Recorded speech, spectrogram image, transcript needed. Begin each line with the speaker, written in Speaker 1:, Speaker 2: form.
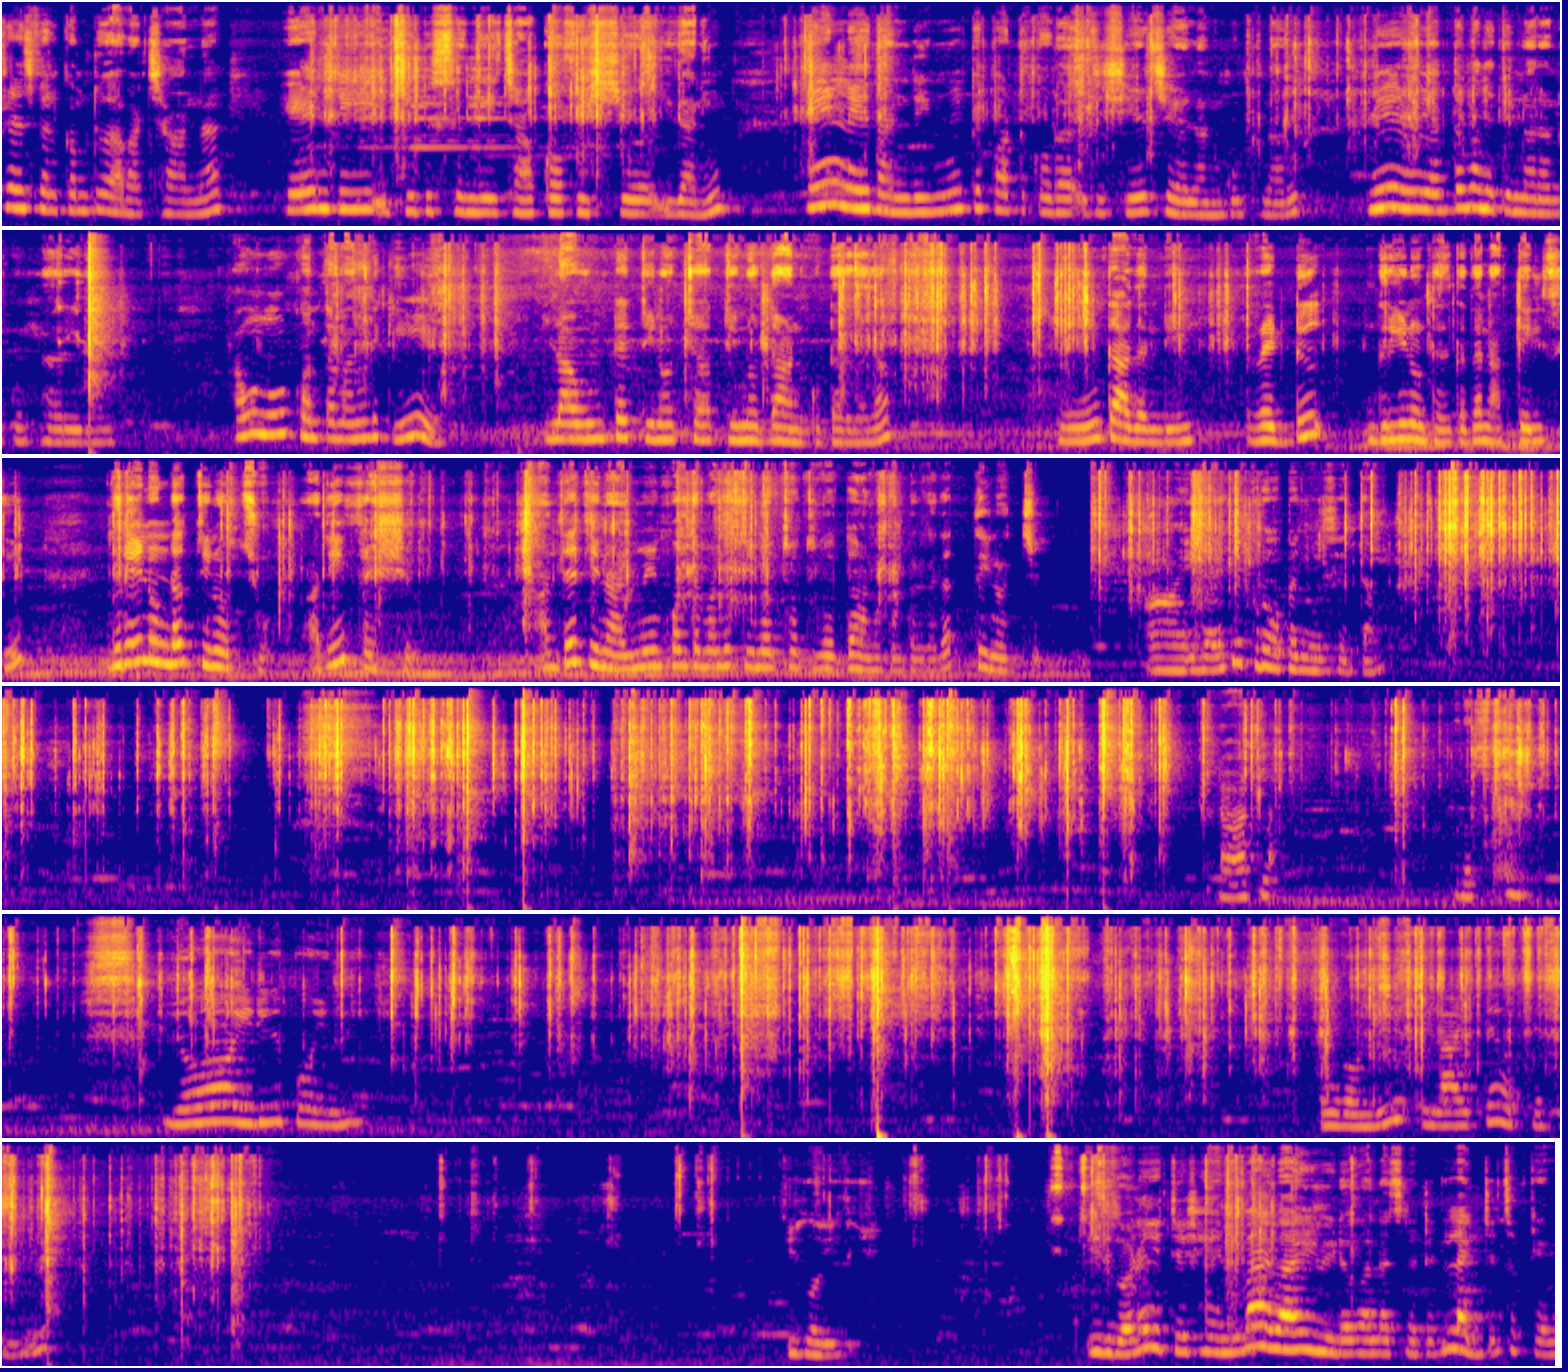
Speaker 1: Friends welcome to our channel. ఏంటి చూపిస్తుంది choco fish ఇదని? ఏం లేదండి మీతో పాటు కూడా ఇది షేర్ చేయాలనుకుంటున్నారు మీరు ఎంతమంది తిన్నారనుకుంటున్నారు ఇది? అవును కొంతమందికి ఇలా ఉంటే తినొచ్చా తినొద్దా అనుకుంటారు కదా? ఏం కాదండి రెడ్ గ్రీన్ ఉంటుంది కదా నాకు తెలిసి. గ్రీన్ ఉండదు తినొచ్చు. అది ఫ్రెష్. అంతే తినాలి. మేము కొంతమంది తినొచ్చో తినొద్దా అనుకుంటారు కదా తినొచ్చు. ఇదైతే ఇప్పుడు ఓపెన్ చేసేద్దాం. రాట్లా. ఇప్పుడు వస్తుంది. యో ఇరిగిపోయింది. ఇదిగోండి ఇలా అయితే వచ్చేసింది. ఇగో ఇది. ఇది కూడా ఇచ్చేసేయండి. Bye bye. ఈ వీడియో కానీ నచ్చినట్టయితే లైక్ చేసి సబ్స్క్రైబ్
